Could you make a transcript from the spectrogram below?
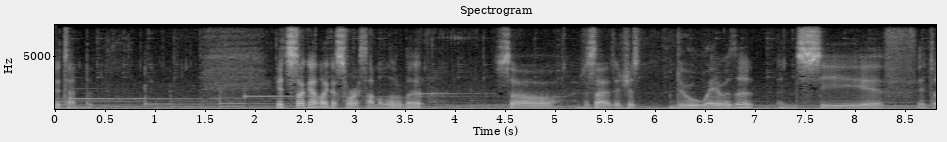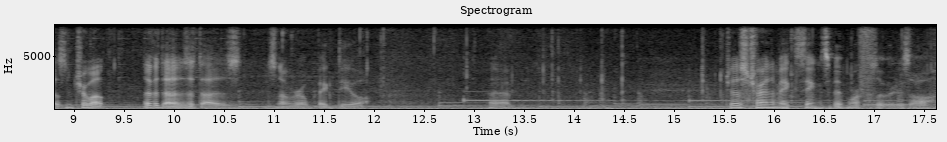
it tended... It stuck out like a sore thumb a little bit. So I decided to just do away with it and see if it doesn't show up. If it does, it does. It's no real big deal. But just trying to make things a bit more fluid is all.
